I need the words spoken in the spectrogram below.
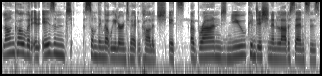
long COVID, it isn't something that we learned about in college. It's a brand new condition in a lot of senses,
